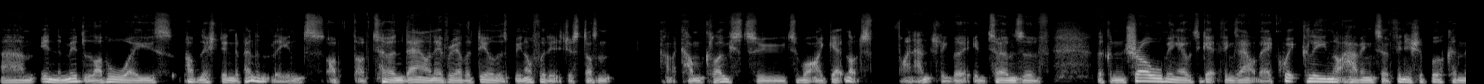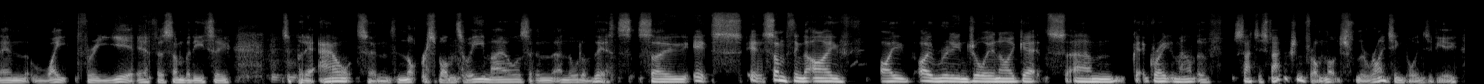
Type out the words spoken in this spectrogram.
um, in the middle, I've always published independently, and I've I've turned down every other deal that's been offered. It just doesn't kind of come close to to what I get, not just financially, but in terms of the control, being able to get things out there quickly, not having to finish a book and then wait for a year for somebody to to Mm-hmm. put it out and not respond to emails and, and all of this. So it's it's something that I've I I really enjoy and I get um, get a great amount of satisfaction from, not just from the writing point of view,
